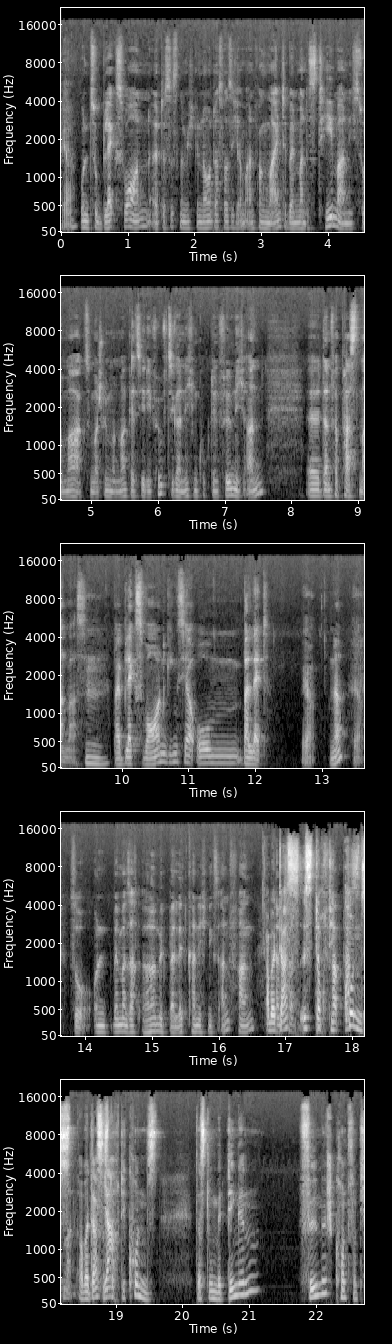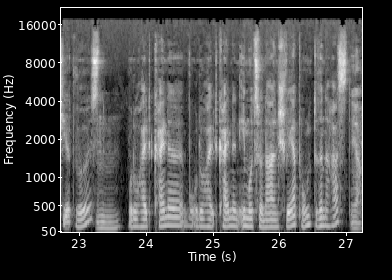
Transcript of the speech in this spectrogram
ja. Und zu Black Swan, äh, das ist nämlich genau das, was ich am Anfang meinte, wenn man das Thema nicht so mag, zum Beispiel man mag jetzt hier die 50er nicht und guckt den Film nicht an, äh, dann verpasst man was. Hm. Bei Black Swan ging es ja um Ballett. Ja. Ne? Ja. So, und wenn man sagt, ah, mit Ballett kann ich nichts anfangen. Aber das ist doch die Kunst. man- Aber das ist ja, doch die Kunst, dass du mit Dingen filmisch konfrontiert wirst, Mhm. wo du halt keine, wo du halt keinen emotionalen Schwerpunkt drin hast. Ja.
